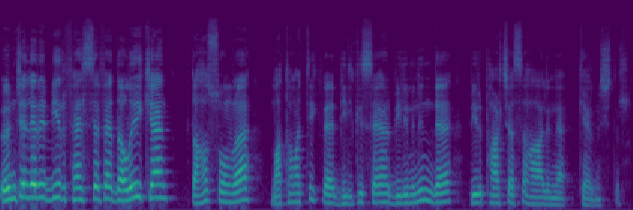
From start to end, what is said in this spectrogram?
Önceleri bir felsefe dalıyken daha sonra matematik ve bilgisayar biliminin de bir parçası haline gelmiştir.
